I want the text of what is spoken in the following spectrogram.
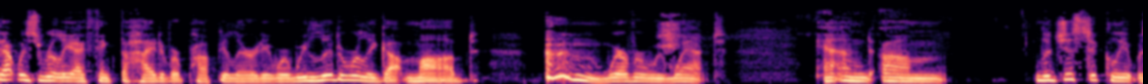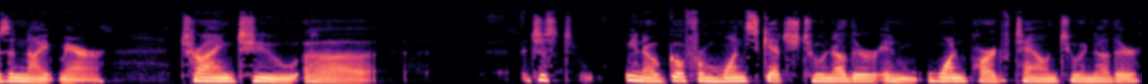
That was really, I think, the height of our popularity, where we literally got mobbed wherever we went. And um, logistically, it was a nightmare trying to uh, just you know go from one sketch to another in one part of town to another,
